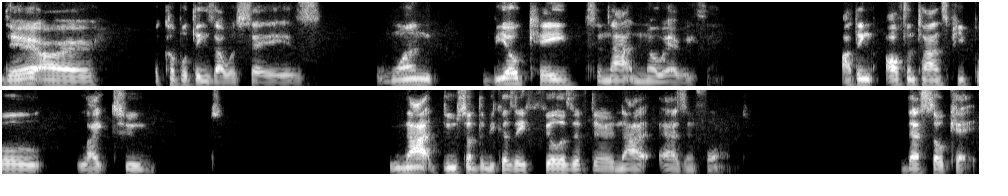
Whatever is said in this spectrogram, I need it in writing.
There are a couple things I would say is one, be okay to not know everything. I think oftentimes people like to not do something because they feel as if they're not as informed. That's okay.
